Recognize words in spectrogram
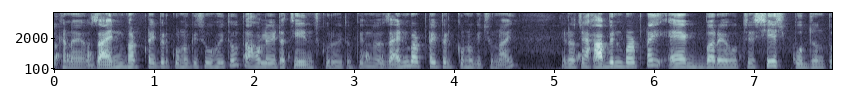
এখানে জাইন ভার্ব টাইপের কোনো কিছু হইতো, তাহলে এটা চেঞ্জ করে হইতো। কিন্তু জাইন ভার্ব টাইপের কোনো কিছু নাই। এটা হচ্ছে হাবেন ভার্বটাই একবারে হচ্ছে শেষ পর্যন্ত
